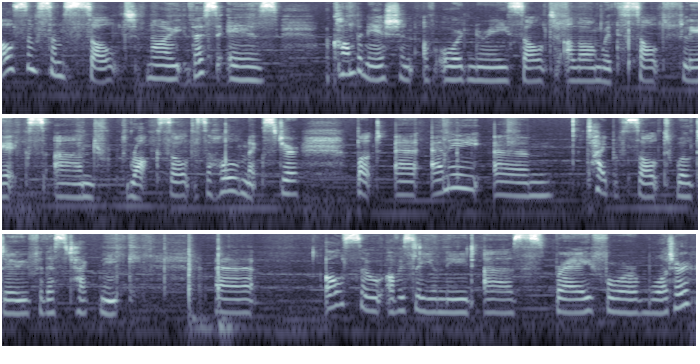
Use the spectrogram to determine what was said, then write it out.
also some salt. Now this is a combination of ordinary salt along with salt flakes and rock salt. It's a whole mixture but uh, any um, type of salt will do for this technique. Uh, also obviously you'll need a spray for water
